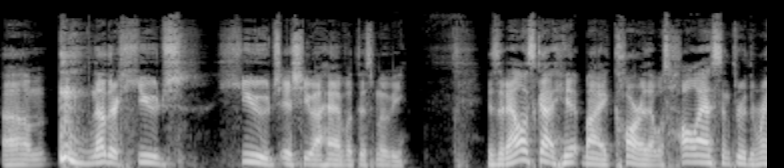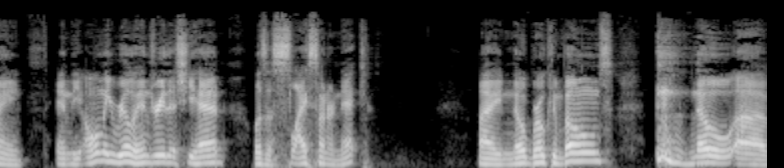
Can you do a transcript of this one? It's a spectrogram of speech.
Um, another huge, huge issue I have with this movie is that Alice got hit by a car that was haul assing through the rain, and the only real injury that she had was a slice on her neck. Like no broken bones, no, uh,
